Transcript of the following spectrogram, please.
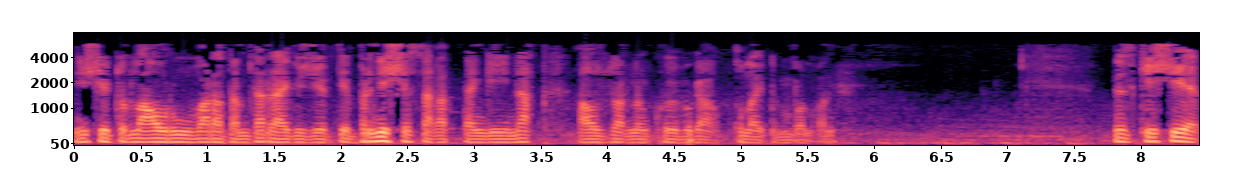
неше түрлі ауруы бар адамдар әлгі жерде бірнеше сағаттан кейін ақ ауыздарынан көбік ағып құлайтын болған. Біз кеше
